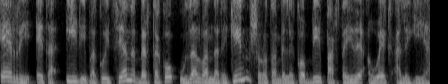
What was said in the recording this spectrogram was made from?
Herri eta hiri bakoitzean bertako udalbandarekin, sorotan beleko bi parteide hauek alegia.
